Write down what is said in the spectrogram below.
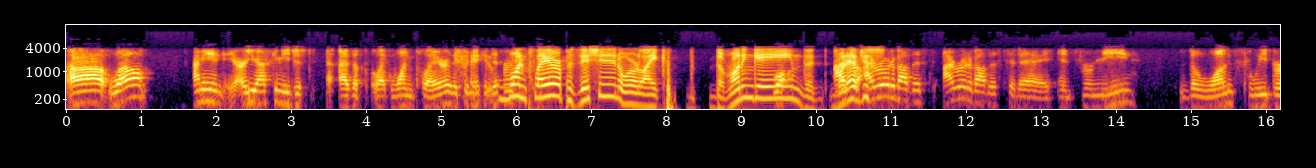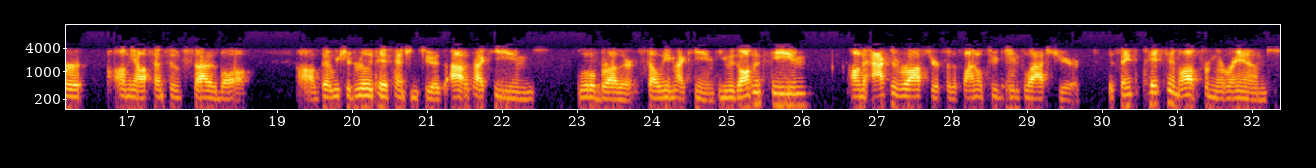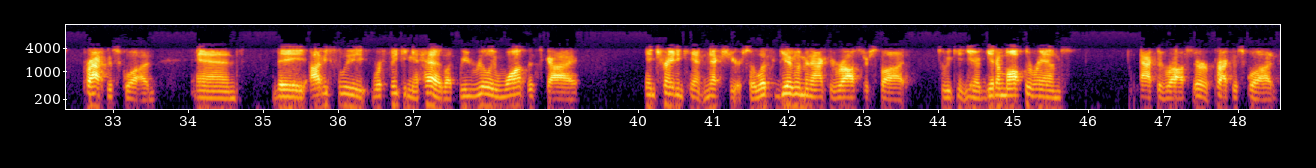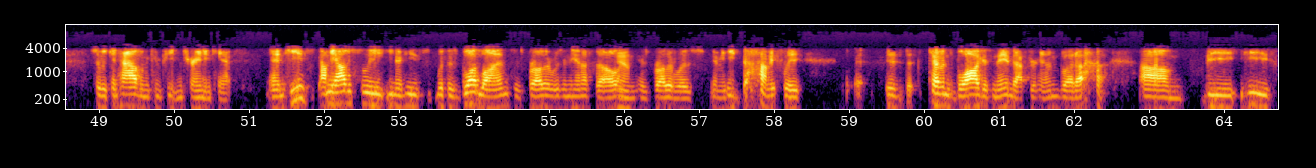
Uh, well, I mean, are you asking me just as a like one player that could make a difference? One player, position, or like the running game, well, the whatever. I just... I wrote about this. I wrote about this today, and for me, the one sleeper on the offensive side of the ball uh, that we should really pay attention to is Az Hakim's little brother, Saalim Hakim. He was on the team on the active roster for the final two games last year. The Saints picked him up from the Rams practice squad, and they obviously were thinking ahead. Like we really want this guy in training camp next year, so let's give him an active roster spot so we can, you know, get him off the Rams active roster or practice squad so we can have him compete in training camp. And he's, I mean, obviously, you know, he's with his bloodlines. His brother was in the NFL, yeah. and his brother was, I mean, he obviously is Kevin's blog is named after him, but uh, um, the he's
